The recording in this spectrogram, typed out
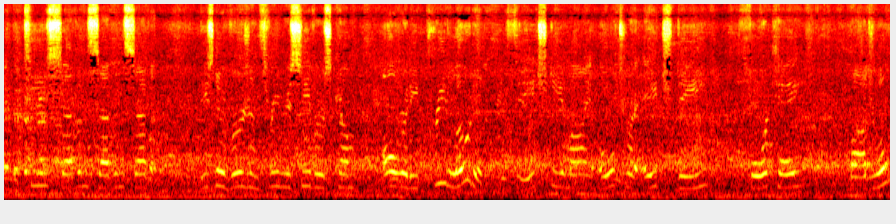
and the T777. These new version 3 receivers come already preloaded with the HDMI Ultra HD 4K module.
